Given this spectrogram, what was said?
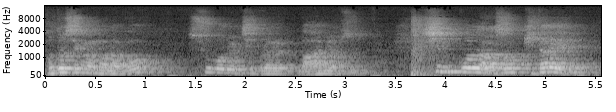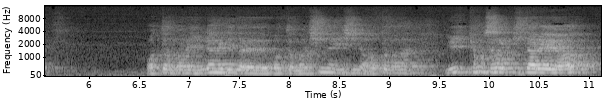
거둘 생각만 하고 수고를 지불할 마음이 없습니다. 심고 나서 기다려야 돼요. 어떤 거는 1년을 기다려야 되고, 어떤 거는 10년, 20년, 어떤 거는 일평생을 기다려야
